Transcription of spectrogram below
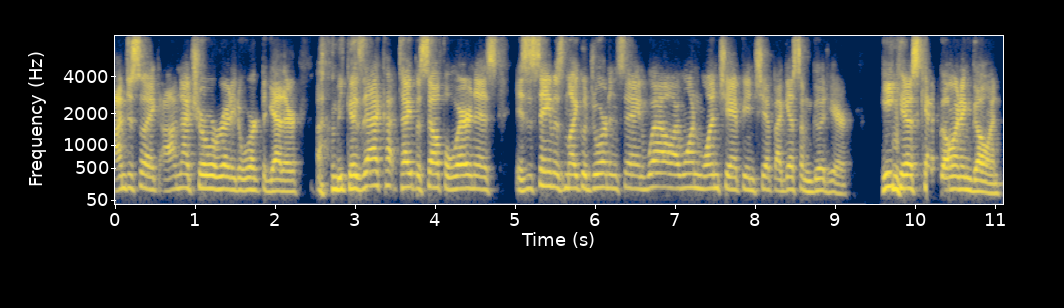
I'm just like, I'm not sure we're ready to work together because that type of self awareness is the same as Michael Jordan saying, well, I won one championship. I guess I'm good here. He just kept going and going.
